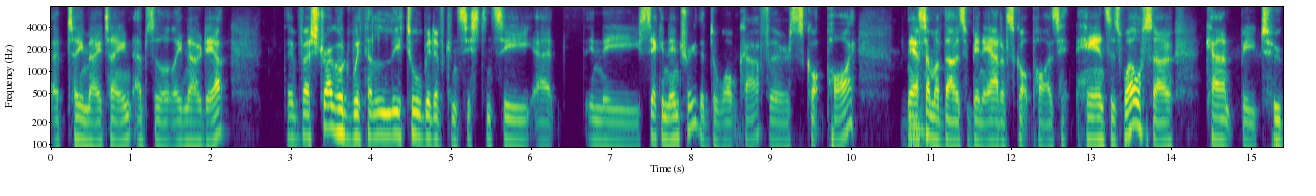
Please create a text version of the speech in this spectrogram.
at Team 18, absolutely no doubt. They've uh, struggled with a little bit of consistency at in the second entry, the DeWalt car for Scott Pye. Now, Mm. some of those have been out of Scott Pye's hands as well, so can't be too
